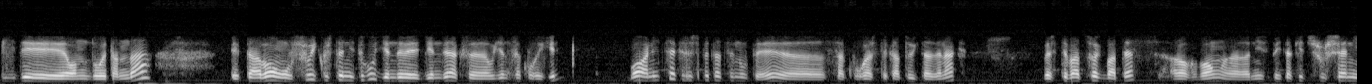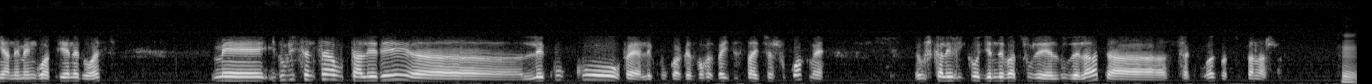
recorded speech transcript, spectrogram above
bide ondoetan da, eta bon, usu ikusten ditugu jende, jendeak uh, zakurrekin. Bo, anitzek respetatzen dute, uh, zakura estekatu denak, beste batzuek batez, alor, bon, uh, niz peitakit susen jan hemen guatien edo ez. Me idurizen utalere uh, lekuko, fe, lekukoak ez baita ez baita me Euskal Herriko jende batzure heldu dela eta zakurak batzutan lasan. Hmm.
